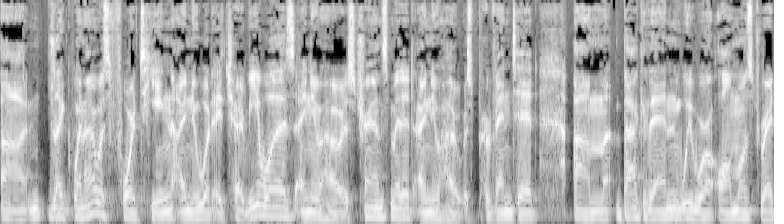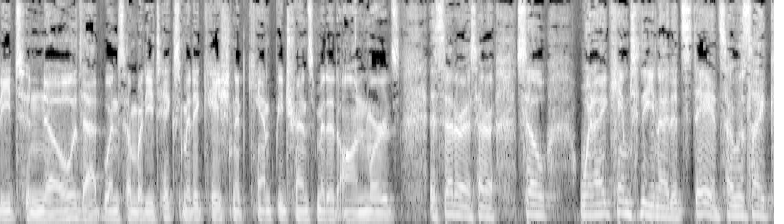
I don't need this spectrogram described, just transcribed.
uh, like when I was fourteen, I knew what HIV was, I knew how it was transmitted, I knew how it was prevented. Um, back then, we were almost ready to know that when somebody takes medication, it can't be transmitted onwards, et cetera, et cetera. So when I came to the United States, I was like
